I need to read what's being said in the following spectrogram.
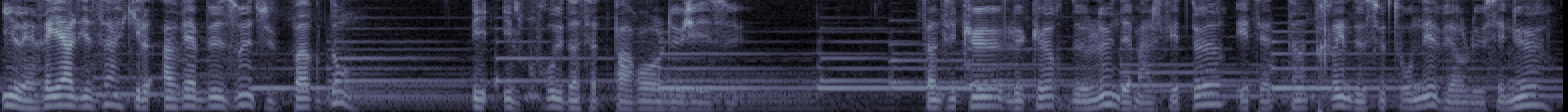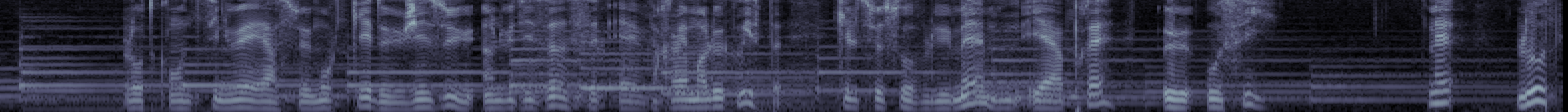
Il réalisa qu'il avait besoin du pardon et il crut dans cette parole de Jésus. Tandis que le cœur de l'un des malfaiteurs était en train de se tourner vers le Seigneur, l'autre continuait à se moquer de Jésus en lui disant c'est vraiment le Christ, qu'il se sauve lui-même et après eux aussi. Mais l'autre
